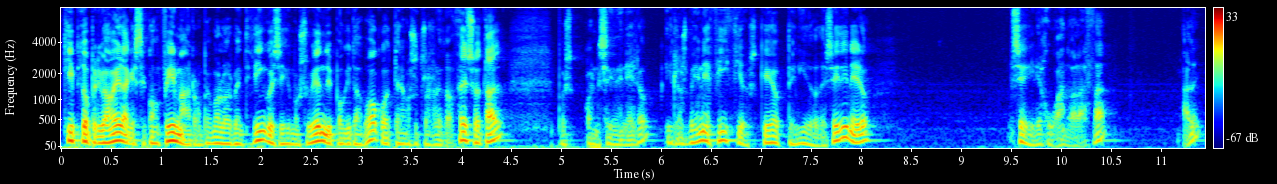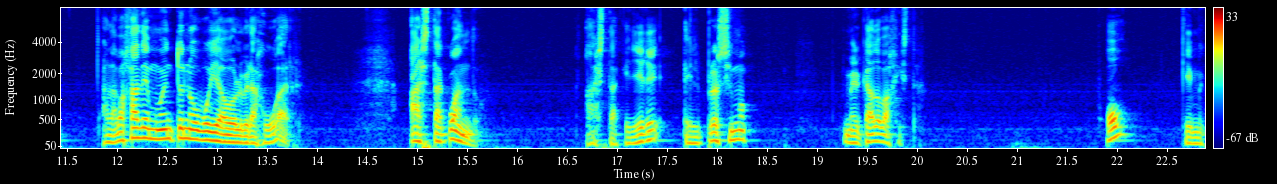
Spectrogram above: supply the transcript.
cripto primavera que se confirma, rompemos los 25 y seguimos subiendo y poquito a poco tenemos otro retroceso tal, pues con ese dinero y los beneficios que he obtenido de ese dinero, seguiré jugando al azar, ¿vale? A la baja de momento no voy a volver a jugar. ¿Hasta cuándo? Hasta que llegue el próximo mercado bajista. O que me,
